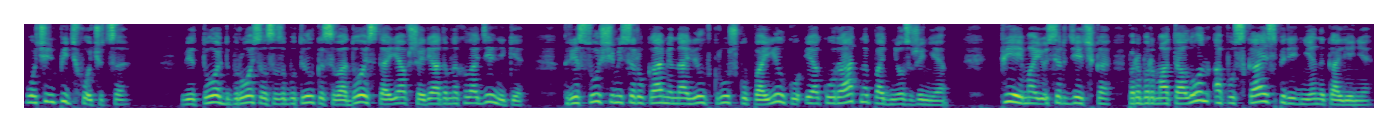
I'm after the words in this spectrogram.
Очень пить хочется». Витольд бросился за бутылкой с водой, стоявшей рядом на холодильнике, трясущимися руками налил в кружку поилку и аккуратно поднес жене пей мое сердечко!» — пробормотал он, опускаясь перед ней на колени.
